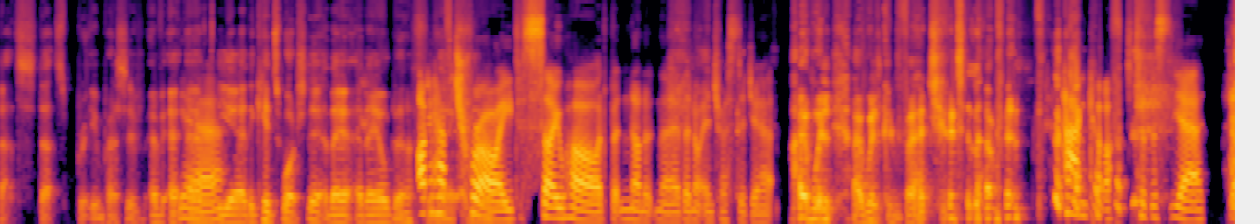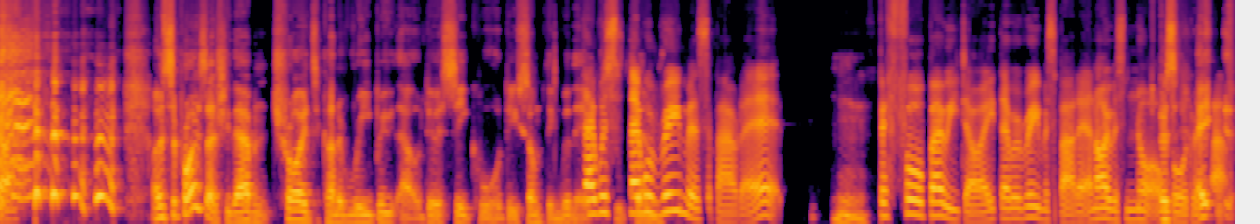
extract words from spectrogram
That's that's pretty impressive. Have, have Yeah. the, uh, the kids watched it? Are they are they old enough? I have they- are they- tried so hard, but none of no, they're not interested yet. I will I will convert you to labyrinth. Handcuffed to the yeah, done. I'm surprised actually they haven't tried to kind of reboot that or do a sequel or do something with it. There was there were um, rumors about it hmm. before Bowie died. There were rumors about it, and I was not on board with it, that. it-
